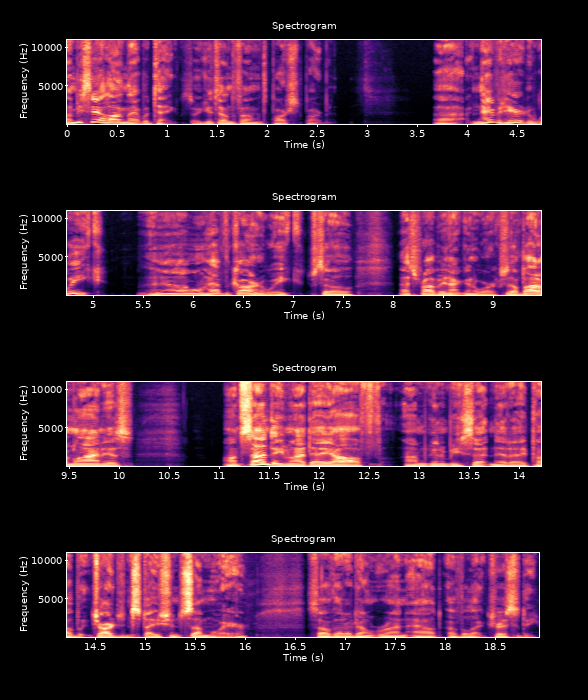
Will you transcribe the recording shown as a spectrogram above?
Let me see how long that would take. So he gets on the phone with the parts department. Uh, I can have it here in a week. Well, I won't have the car in a week. So that's probably not going to work. So, bottom line is on Sunday, my day off, I'm going to be sitting at a public charging station somewhere so that I don't run out of electricity.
